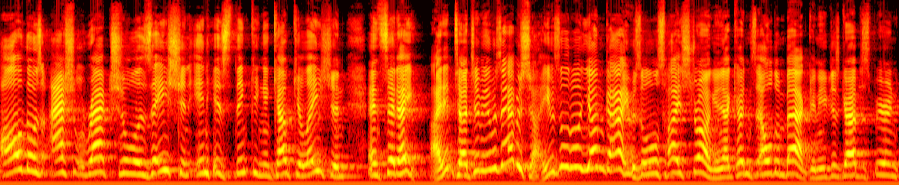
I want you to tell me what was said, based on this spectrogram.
all those rationalization in his thinking and calculation and said, hey, I didn't touch him. It was Abishai. He was a little young guy. He was a little high strung, and I couldn't hold him back. And he just grabbed the spear and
